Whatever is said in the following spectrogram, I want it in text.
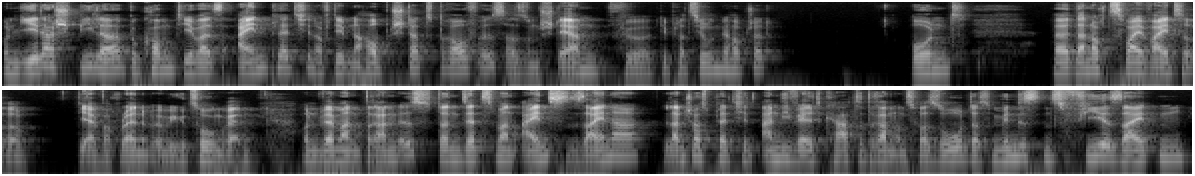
Und jeder Spieler bekommt jeweils ein Plättchen, auf dem eine Hauptstadt drauf ist, also ein Stern für die Platzierung der Hauptstadt. Und äh, dann noch zwei weitere, die einfach random irgendwie gezogen werden. Und wenn man dran ist, dann setzt man eins seiner Landschaftsplättchen an die Weltkarte dran. Und zwar so, dass mindestens vier Seiten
